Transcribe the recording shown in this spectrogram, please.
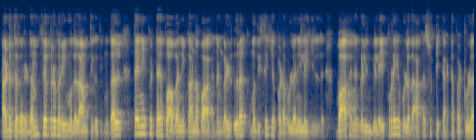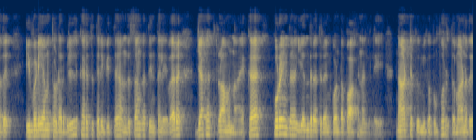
அடுத்த வருடம் பிப்ரவரி முதலாம் தேதி முதல் தனிப்பட்ட பாவனைக்கான வாகனங்கள் இறக்குமதி செய்யப்படவுள்ள நிலையில் வாகனங்களின் விலை குறைய உள்ளதாக சுட்டிக்காட்டப்பட்டுள்ளது. இவ்விடயம் தொடர்பில் கருத்து தெரிவித்த அந்த சங்கத்தின் தலைவர் ஜகத் ராமநாயக்க குறைந்த இயந்திர திறன் கொண்ட வாகனங்களே நாட்டுக்கு மிகவும் பொருத்தமானது.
